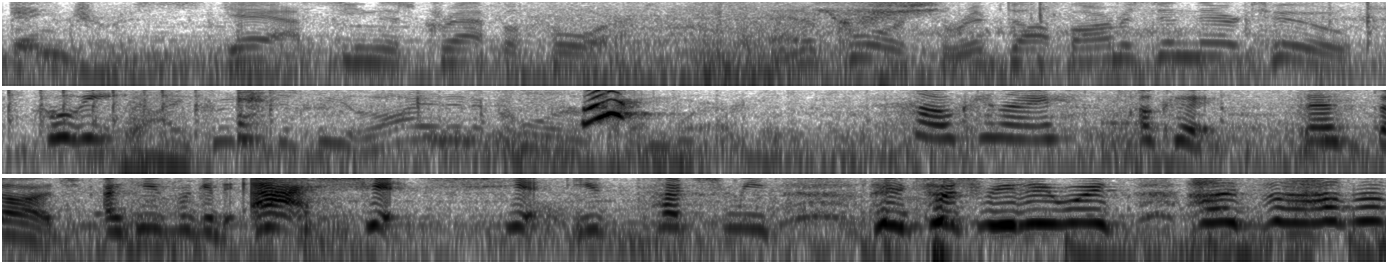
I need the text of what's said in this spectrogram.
Dangerous. Yeah, I've seen this crap before. And of course, the ripped off arm is in there too. Who e- I couldn't just be lying in a corner somewhere. How can I? Okay, that's dodge. I keep forgetting. Ah, shit, shit. You touched me. You touched me anyways. How, how the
